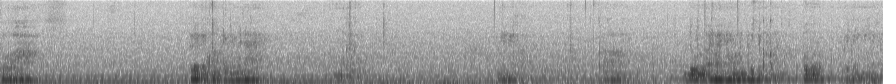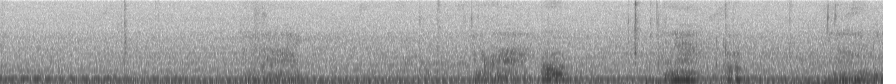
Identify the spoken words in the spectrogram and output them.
ตัวเร่งความเร็วไม่ได้นี่นะครับก็ดูภายในห้องบินก่อนปุ๊บเป็นอย่างนี้นะครับทางซ้ายทางขวาปุ๊บทางหน้าปุ๊บทางบิน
